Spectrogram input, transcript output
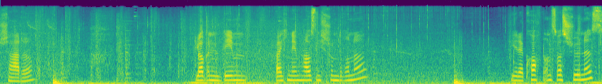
Schade. Ich glaube, in dem... War ich in dem Haus nicht schon drinne? Hier, der kocht uns was Schönes.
